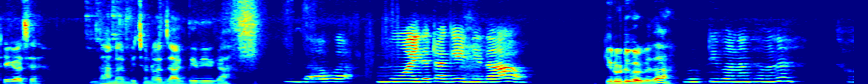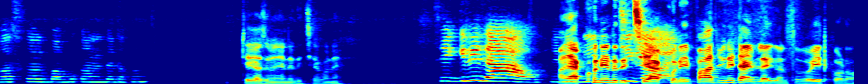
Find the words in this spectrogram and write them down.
ঠিক আছে ধানের বিছনটা জাগ দিয়ে দিই গা। দাও গা। ময়দাটাকে এনে দাও। কি রুটি করবে তা? রুটি বানাতে হবে না? সকাল সকাল বাবু কান্দবে তখন। ঠিক আছে আমি এনে দিচ্ছি এখন শিগগিরই যাও। আমি এক্ষুনি এনে দিচ্ছি এখনই। এক্ষুনি পাঁচ মিনিট টাইম লাগবে না তুমি ওয়েট করো।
